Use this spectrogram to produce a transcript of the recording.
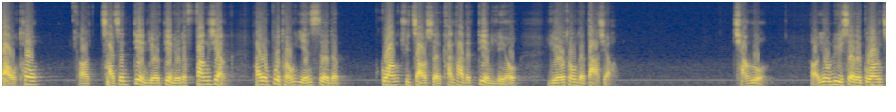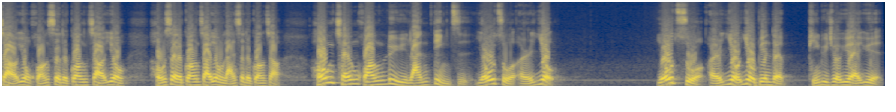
导通，啊，产生电流，电流的方向，它用不同颜色的光去照射，看它的电流流通的大小、强弱，啊，用绿色的光照，用黄色的光照，用红色的光照，用蓝色的光照，红橙黄绿蓝靛紫，由左而右，由左而右，右边的频率就越来越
